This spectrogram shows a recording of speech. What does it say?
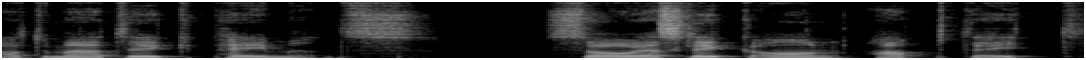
automatic payments. So let's click on update.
